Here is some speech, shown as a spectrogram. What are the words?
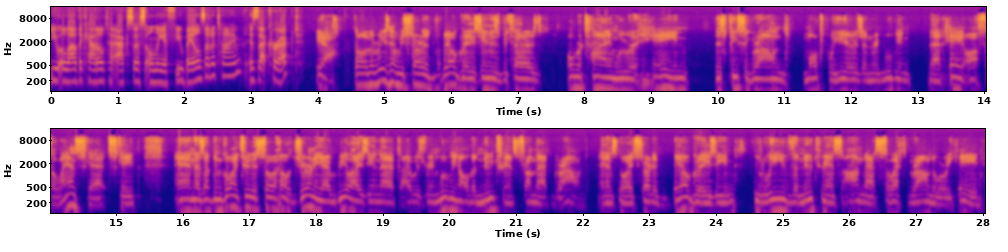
you allow the cattle to access only a few bales at a time. Is that correct? Yeah. So the reason we started bale grazing is because over time we were haying this piece of ground multiple years and removing that hay off the landscape and as I've been going through the soil health journey, I'm realizing that I was removing all the nutrients from that ground. And so I started bale grazing to leave the nutrients on that select ground where we hayed.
